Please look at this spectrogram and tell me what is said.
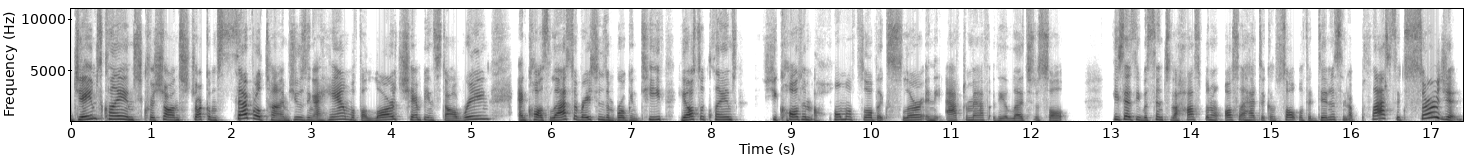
James claims Chrisean struck him several times using a hand with a large champion style ring and caused lacerations and broken teeth. He also claims she called him a homophobic slur in the aftermath of the alleged assault. He says he was sent to the hospital, also had to consult with a dentist and a plastic surgeon.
